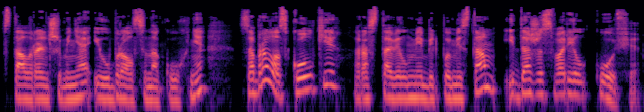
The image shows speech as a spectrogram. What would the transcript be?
встал раньше меня и убрался на кухне, собрал осколки, расставил мебель по местам и даже сварил кофе.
